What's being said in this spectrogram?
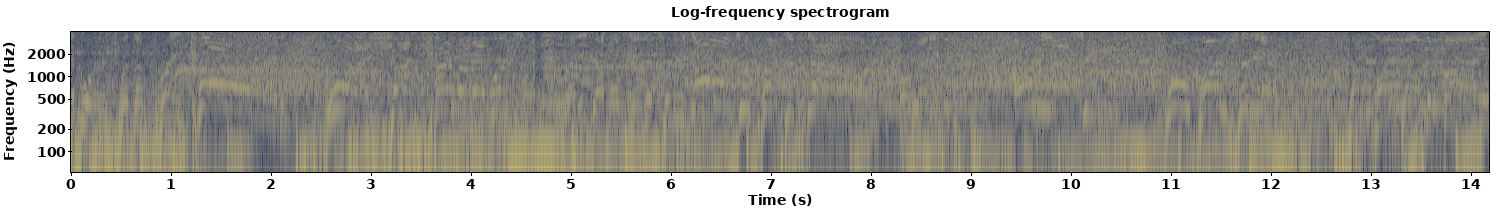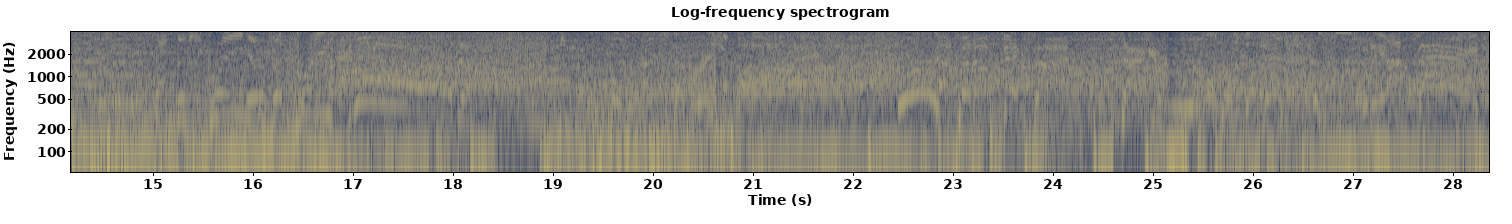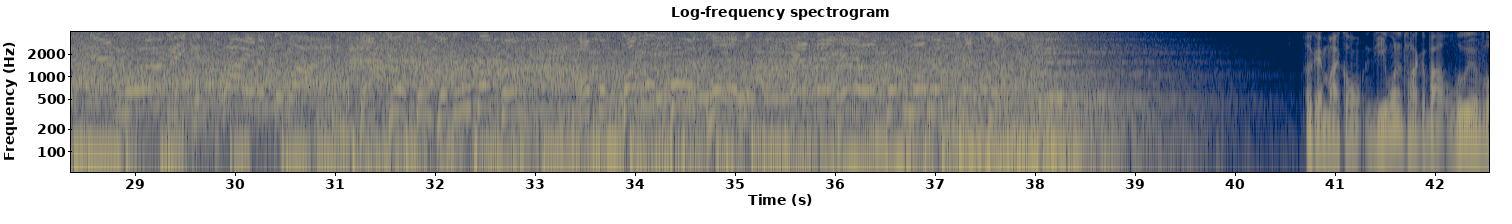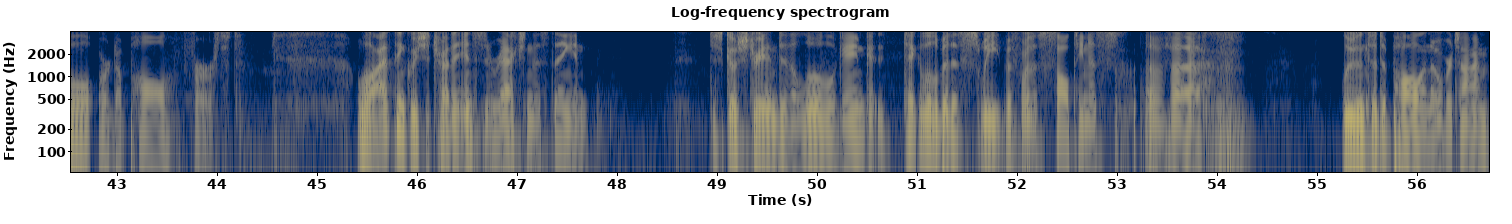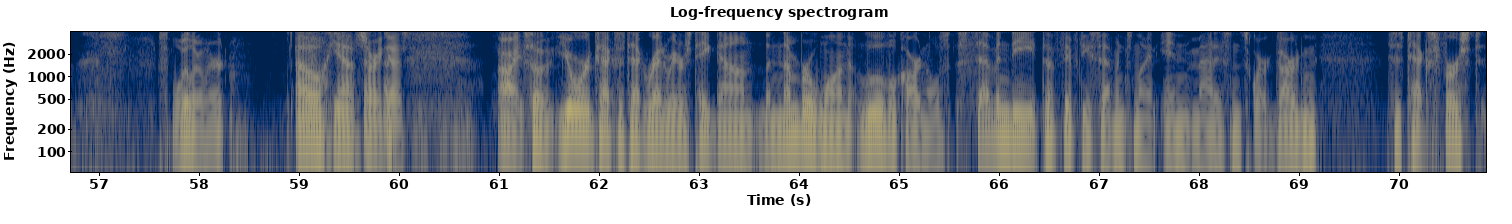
Edwards with a three. Good. What a shot, Kyler Edwards. Ready double into Tariq. Owens Already. Odiase crowbars it in. Shot clock down to five. Got the screen. Here's a three. Good. Culver got the separation. Oh, big shot. Stepping up big time. Okay, Michael, do you want to talk about Louisville or DePaul first? Well, I think we should try to instant reaction this thing and just go straight into the Louisville game. Take a little bit of sweet before the saltiness of uh, losing to DePaul in overtime. Spoiler alert. Oh yeah, sorry guys. All right, so your Texas Tech Red Raiders take down the number one Louisville Cardinals 70 to 57 tonight in Madison Square Garden. This is Tech's first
